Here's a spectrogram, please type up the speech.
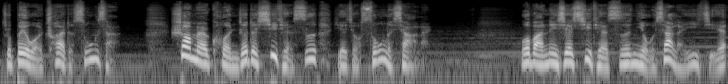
就被我踹得松散，上面捆着的细铁丝也就松了下来。我把那些细铁丝扭下来一截，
